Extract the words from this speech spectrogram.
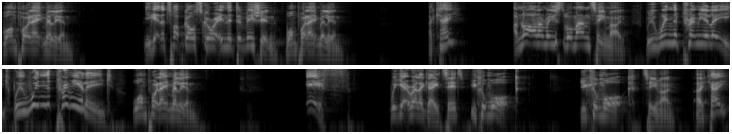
1.8 million. You get the top goal scorer in the division, 1.8 million. Okay? I'm not an unreasonable man, Timo. We win the Premier League. We win the Premier League, 1.8 million. If we get relegated, you can walk. You can walk, Timo. Okay?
